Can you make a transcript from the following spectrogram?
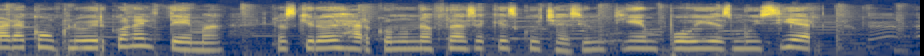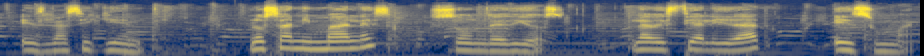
Para concluir con el tema, los quiero dejar con una frase que escuché hace un tiempo y es muy cierta. Es la siguiente. Los animales son de Dios. La bestialidad es humana.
